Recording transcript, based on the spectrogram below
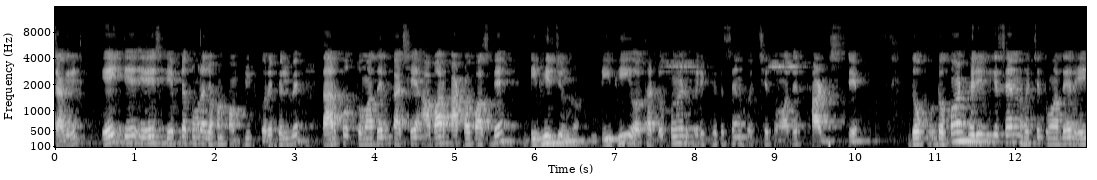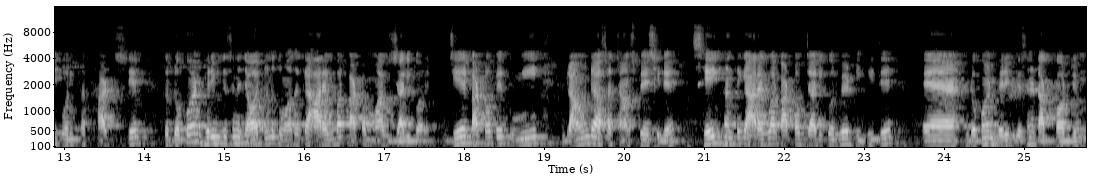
চাকরির। এই এই স্টেপটা তোমরা যখন কমপ্লিট করে ফেলবে, তারপর তোমাদের কাছে আবার কাট অফ আসবে ডিভির জন্য। ডিভি অর্থাৎ ডকুমেন্ট ভেরিফিকেশন হচ্ছে তোমাদের থার্ড স্টেপ ডকুমেন্ট ভেরিফিকেশন হচ্ছে তোমাদের এই পরীক্ষা থার্ড স্টেপ তো ডকুমেন্ট ভেরিফিকেশনে যাওয়ার জন্য তোমাদেরকে আরেকবার কাট অফ মার্কস জারি করে। যে কাট অফে তুমি গ্রাউন্ডে আসার চান্স পেয়েছিলে, সেইখান থেকে আরেকবার কাট অফ জারি করবে ডিভিতে ডকুমেন্ট ভেরিফিকেশনে ডাক পাওয়ার জন্য।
